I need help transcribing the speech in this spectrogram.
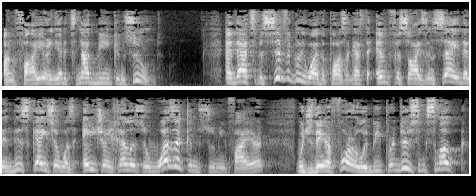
on fire and yet it's not being consumed. And that's specifically why the pasuk has to emphasize and say that in this case it was Eishay Chelis who was a consuming fire, which therefore would be producing smoke.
